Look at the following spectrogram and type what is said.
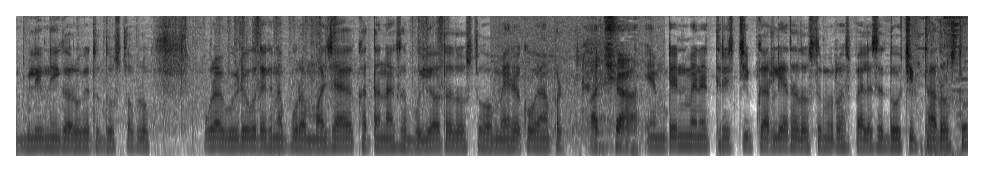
बिलीव नहीं करोगे तो दोस्तों आप लोग पूरा वीडियो को देखना पूरा मज़ा आएगा खतरनाक सा बुया होता है दोस्तों। और मेरे को यहाँ पर अच्छा। एम टेन मैंने थ्री चिप कर लिया था दोस्तों मेरे पास पहले से दो चिप था दोस्तों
